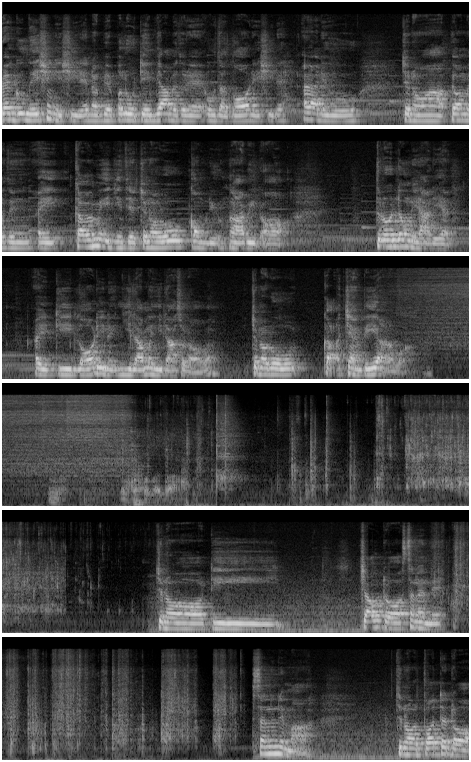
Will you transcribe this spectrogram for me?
regulation တွေရှိတယ်နောက်ပြီးဘယ်လိုတင်ပြမယ်ဆိုတဲ့ဥစ္စာ law တွေရှိတယ်အဲ့ဒါတွေကိုကျွန်တော်ကပြောမယ်ဆိုရင်အဲ့ government agency ကကျွန်တော်တို့ company ကိုငှားပြီးတော့သူတို့လုပ်နေတာတွေကအဲ့ဒီ law တွေနဲ့ညီလားမညီလားဆိုတော့ကျွန်တော်တို့ ကအကြံပေးရတာပေါ့ကျွန်တော်ဒီကြောက်တော့12နှစ်12နှစ်မှာကျွန်တော်တွားတက်တော့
